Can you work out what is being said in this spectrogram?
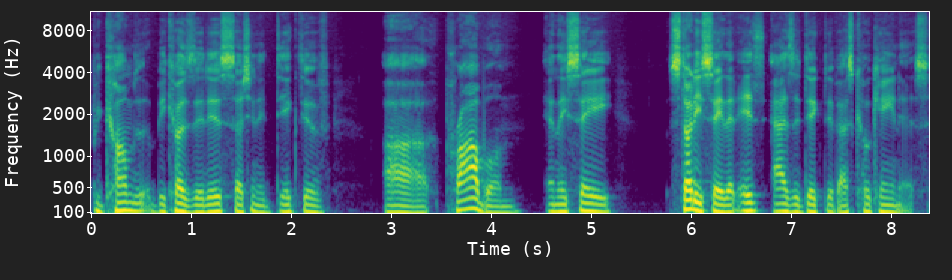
become because it is such an addictive uh, problem, and they say studies say that it's as addictive as cocaine is.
